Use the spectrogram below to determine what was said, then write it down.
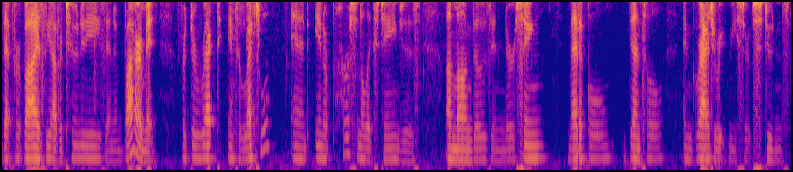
that provides the opportunities and environment for direct intellectual and interpersonal exchanges among those in nursing, medical, dental, and graduate research students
